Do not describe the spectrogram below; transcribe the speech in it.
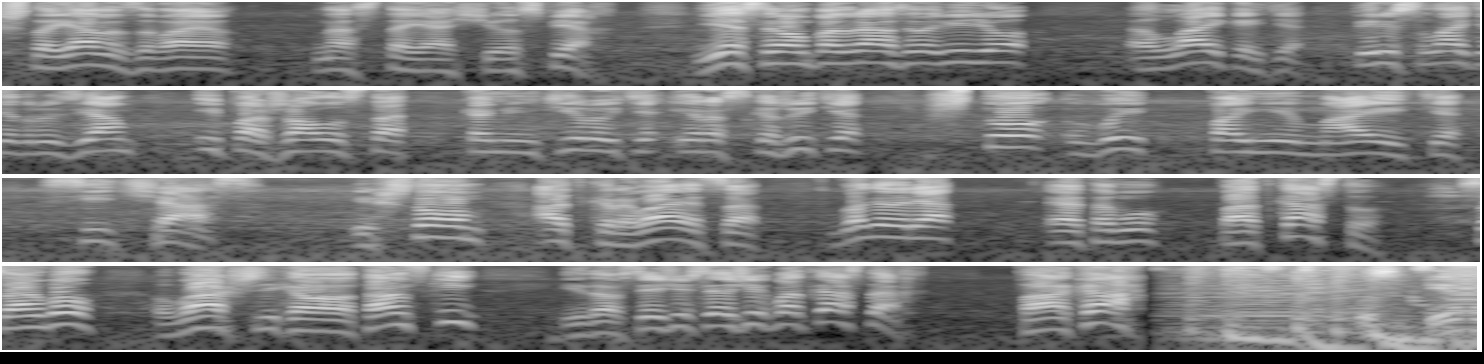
что я называю настоящий успех. Если вам понравилось это видео, лайкайте, пересылайте друзьям и, пожалуйста, комментируйте и расскажите, что вы понимаете сейчас и что вам открывается благодаря этому подкасту. С вами был ваш Николай Латанский. И до встречи в следующих подкастах. Пока! Успех!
